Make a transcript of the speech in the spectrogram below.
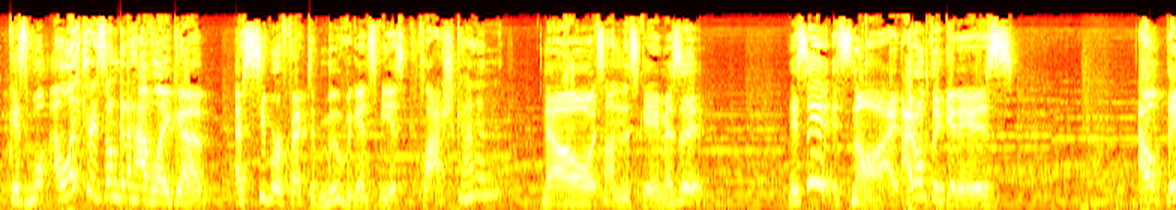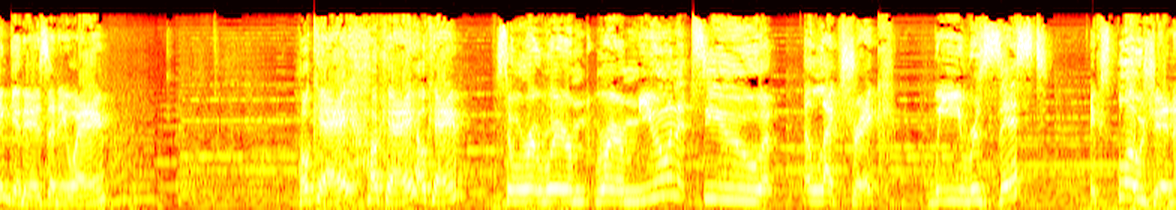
Because well, Electrode's not gonna have like a, a super effective move against me. Is it Flash Cannon? No, it's not in this game, is it? Is it? It's not. I, I don't think it is. I don't think it is anyway. Okay, okay, okay. So we're, we're, we're immune to electric. We resist explosion.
